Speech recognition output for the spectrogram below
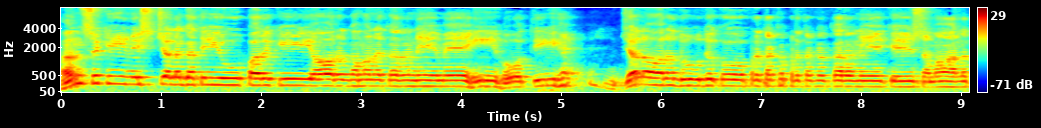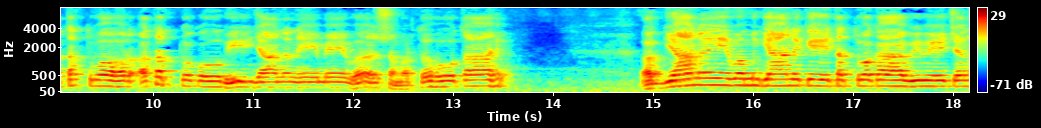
हंस की निश्चल गति ऊपर की ओर गमन करने में ही होती है। जल और दूध को पृथक पृथक करने के समान तत्व और अतत्व को भी जानने में वह समर्थ होता है। अज्ञान एवं ज्ञान के तत्व का विवेचन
